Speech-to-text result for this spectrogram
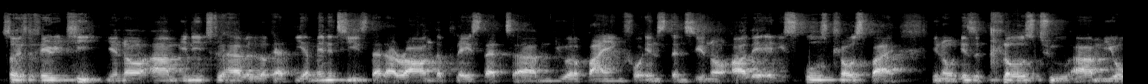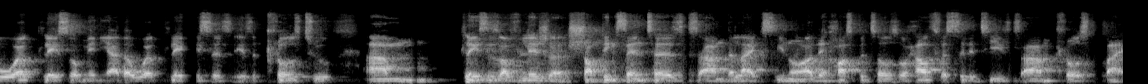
So it's very key. You know, um, you need to have a look at the amenities that are around the place that um, you are buying. For instance, you know, are there any schools close by? You know, is it close to um, your workplace or many other workplaces? Is it close to um, places of leisure, shopping centers, um, the likes, you know, are there hospitals or health facilities um, close by?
